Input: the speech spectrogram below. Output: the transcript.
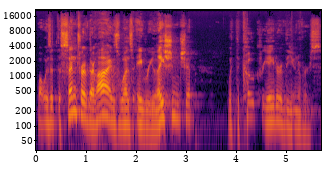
What was at the center of their lives was a relationship with the co creator of the universe,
